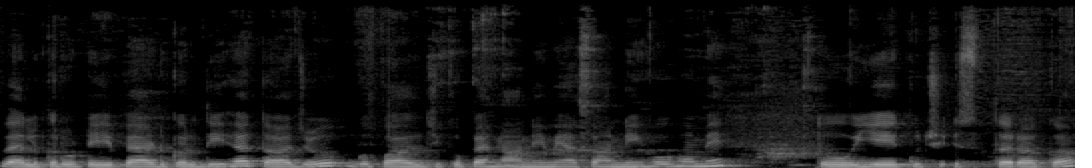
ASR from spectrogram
वेलक्रो टेप ऐड कर दी है ताजो गोपाल जी को पहनाने में आसानी हो हमें। तो ये कुछ इस तरह का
